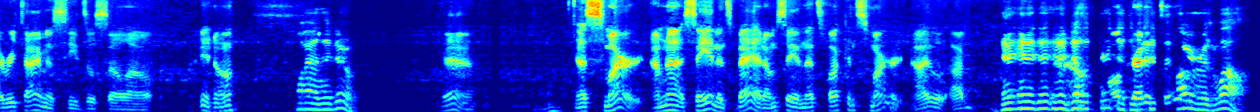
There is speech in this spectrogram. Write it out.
Every time his seeds will sell out, you know? Why they do? Yeah. That's smart. I'm not saying it's bad. I'm saying that's fucking smart. I, I'm, And, and, it, and it doesn't All that credit to- fire as well.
